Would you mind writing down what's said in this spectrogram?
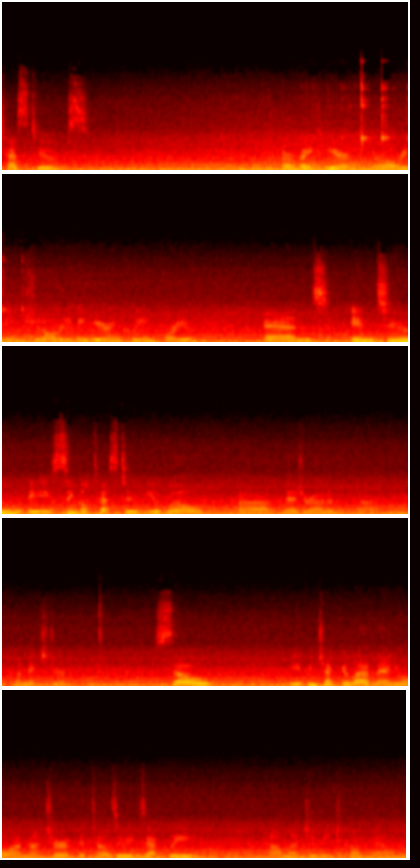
test tubes are right here. They're already should already be here and clean for you. And into a single test tube you will uh, measure out a, uh, a mixture. So you can check your lab manual. I'm not sure if it tells you exactly how much of each compound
